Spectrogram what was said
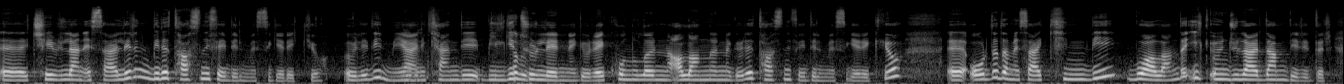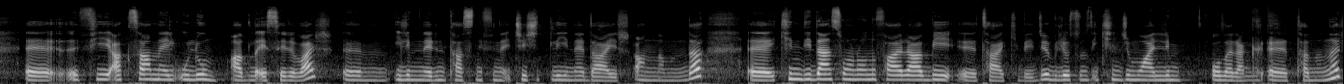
e, çevrilen eserlerin bir de tasnif edilmesi gerekiyor. Öyle değil mi? Yani evet. kendi bilgi Tabii. türlerine göre, konularına, alanlarına göre tasnif edilmesi gerekiyor. Ee, orada da mesela Kindi bu alanda ilk öncülerden biridir. Ee, Fi Aksamel Ulum adlı eseri var. Ee, ilimlerin tasnifine, çeşitliliğine dair anlamında. Ee, Kindi'den sonra onu Farabi e, takip ediyor. Biliyorsunuz ikinci muallim olarak evet. e, tanınır.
